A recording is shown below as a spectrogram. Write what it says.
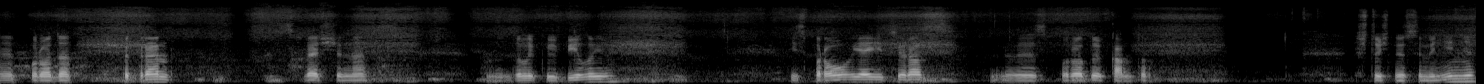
е, порода Петрен, схрещена великою білою. І спробував я її цей раз е, з породою кантор. Штучне осеменіння.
